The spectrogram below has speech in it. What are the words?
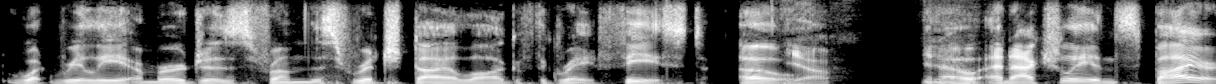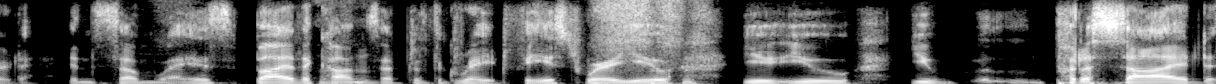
what really emerges from this rich dialogue of the Great Feast. Oh, yeah you know and actually inspired in some ways by the mm-hmm. concept mm-hmm. of the great feast where you you you you put aside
